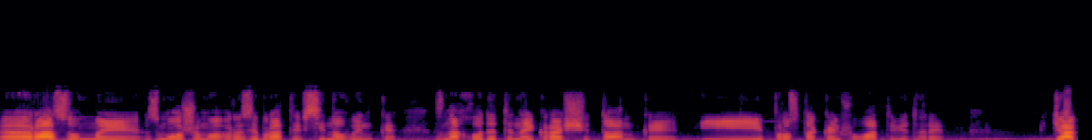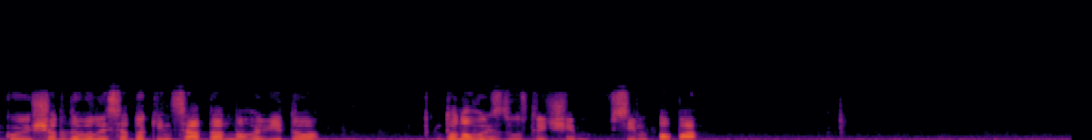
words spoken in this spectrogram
Е, Разом ми зможемо розібрати всі новинки, знаходити найкращі танки і просто кайфувати від гри. Дякую, що додивилися до кінця даного відео. До нових зустрічей. Всім па-па!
